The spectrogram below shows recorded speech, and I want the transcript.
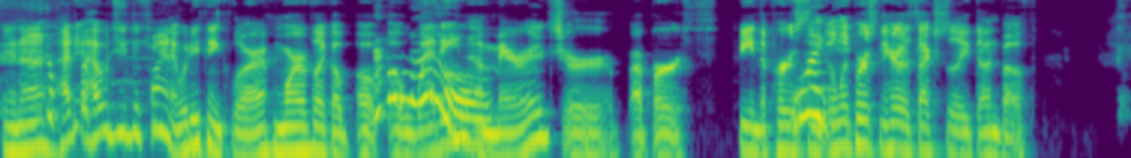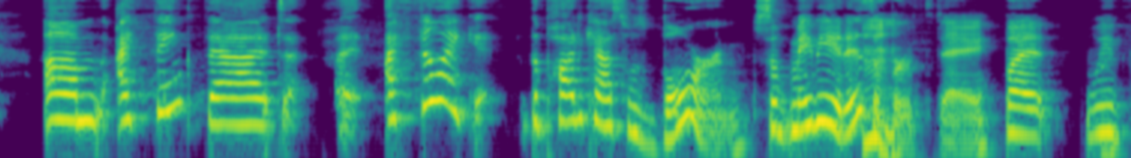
You know, how, do, how would you define it? What do you think, Laura? More of like a, a, a don't wedding, a marriage, or a birth? Being the person, Like- the only person here that's actually done both. Um, I think that I, I feel like the podcast was born, so maybe it is a Hmm. birthday, but we've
